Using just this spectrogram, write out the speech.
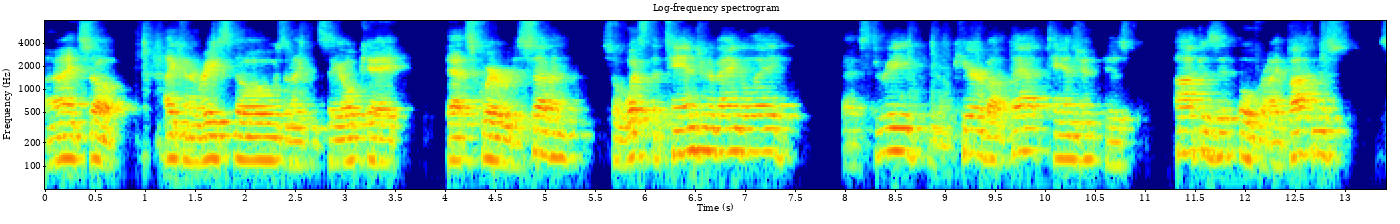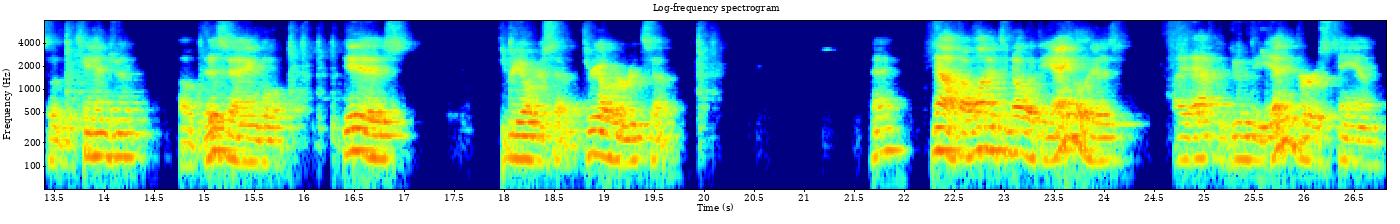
All right, so I can erase those and I can say, okay, that's square root of seven. So what's the tangent of angle A? That's three. We don't care about that. Tangent is opposite over hypotenuse. So the tangent of this angle is three over seven, three over root seven. Okay. Now, if I wanted to know what the angle is, I'd have to do the inverse tan,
